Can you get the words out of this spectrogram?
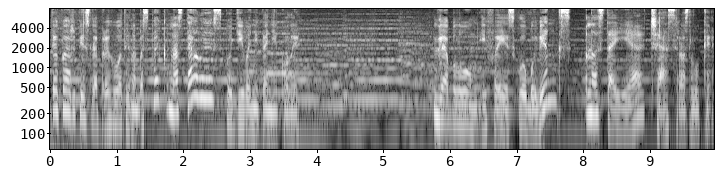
Тепер після пригод і небезпек настали сподівані канікули. Для Блум і Феї з клубу Вінкс настає час розлуки.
